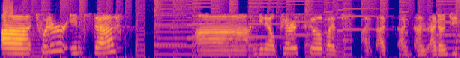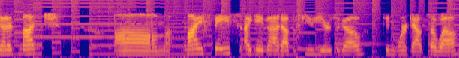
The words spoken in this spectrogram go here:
Uh, Twitter, Insta, uh, you know, Periscope. I've, I've, I've, I've, I don't do that as much. Um, MySpace, I gave that up a few years ago. Didn't work out so well.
